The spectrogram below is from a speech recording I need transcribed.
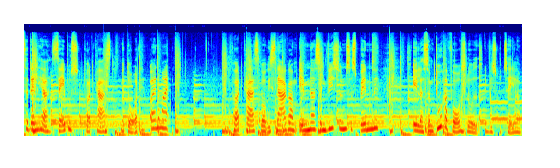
til den her Sabus podcast med Dorte og Anna Maj. En podcast, hvor vi snakker om emner, som vi synes er spændende, eller som du har foreslået, at vi skulle tale om.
